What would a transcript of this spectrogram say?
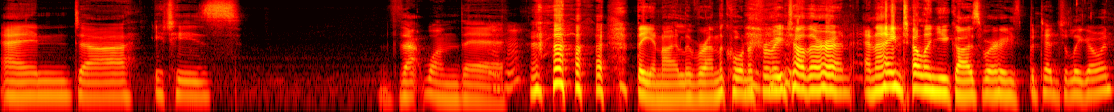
And uh, it is that one there. Mm-hmm. B and I live around the corner from each other, and, and I ain't telling you guys where he's potentially going.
